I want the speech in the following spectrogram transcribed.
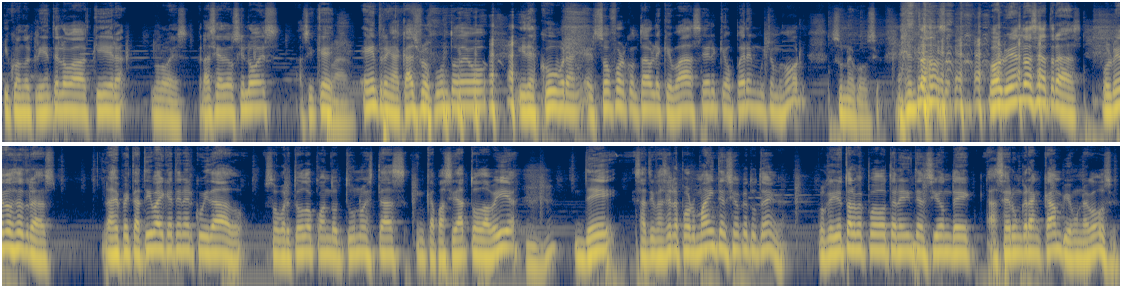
y cuando el cliente lo adquiera, no lo es. Gracias a Dios sí lo es. Así que Claro. entren a cashflow.do y descubran el software contable que va a hacer que operen mucho mejor su negocio. Entonces, volviendo hacia atrás, volviendo hacia atrás, las expectativas hay que tener cuidado, sobre todo cuando tú no estás en capacidad todavía de satisfacerlas por más intención que tú tengas. Porque yo tal vez puedo tener intención de hacer un gran cambio en un negocio.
